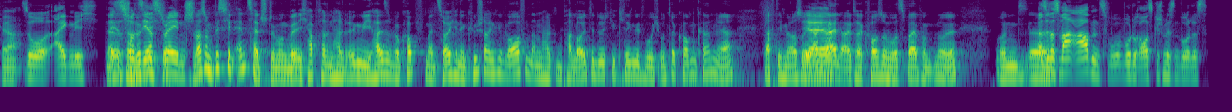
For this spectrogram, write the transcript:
Ja. So eigentlich. Das nee, ist schon sehr strange. So, das war so ein bisschen Endzeitstimmung, weil ich habe dann halt irgendwie Hals über Kopf mein Zeug in den Kühlschrank geworfen, dann halt ein paar Leute durchgeklingelt, wo ich unterkommen kann, ja. Dachte ich mir auch so, ja, ja geil, Alter, Kosovo 2.0. Und, äh, also das war abends, wo, wo du rausgeschmissen wurdest.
